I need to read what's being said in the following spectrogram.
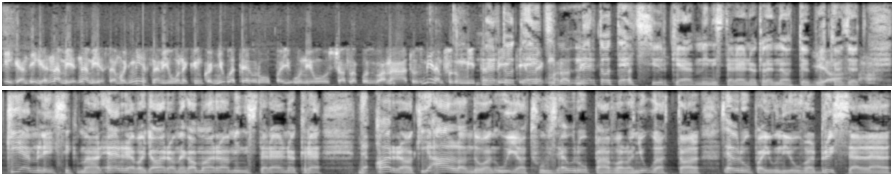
Igen, igen, nem, ér, nem értem, hogy miért nem jó nekünk a Nyugat-Európai Unióhoz csatlakozva, a nato miért nem tudunk mit mert ott, egy, mert ott egy szürke miniszterelnök lenne a többi ja, között. Aha. Ki emlékszik már erre vagy arra, meg amarra a miniszterelnökre, de arra, aki állandóan újat húz Európával, a nyugattal, az Európai Unióval, Brüsszellel,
